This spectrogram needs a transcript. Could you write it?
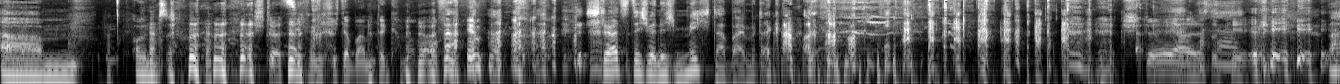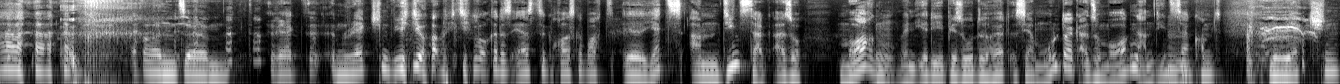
Ähm, und Stört sich, wenn ich dich dabei mit der Kamera aufnehme. stört's dich, wenn ich mich dabei mit der Kamera Stör, ja, das ist okay. okay. Und ähm, Reakt ein Reaction-Video habe ich die Woche das erste rausgebracht. Äh, jetzt am Dienstag, also morgen, wenn ihr die Episode hört, ist ja Montag, also morgen am Dienstag kommt eine Reaction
